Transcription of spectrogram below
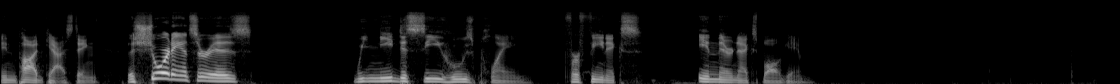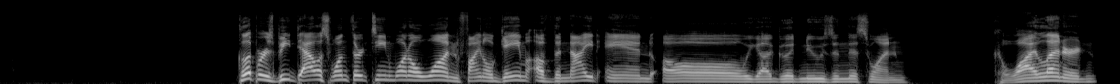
in podcasting, the short answer is we need to see who's playing for Phoenix in their next ball game. Clippers beat Dallas 113 101, final game of the night. And oh, we got good news in this one. Kawhi Leonard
